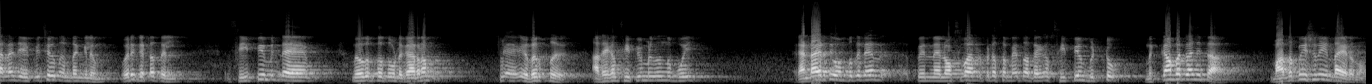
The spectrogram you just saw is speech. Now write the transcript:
തന്നെ ജയിപ്പിച്ചതെന്നുണ്ടെങ്കിലും ഒരു ഘട്ടത്തിൽ സി പി എമ്മിന്റെ നേതൃത്വത്തോട് കാരണം എതിർത്ത് അദ്ദേഹം സി പി എമ്മിൽ നിന്ന് പോയി. രണ്ടായിരത്തി ഒമ്പതിലെ പിന്നെ ലോക്സഭാ തെരഞ്ഞെടുപ്പിന്റെ സമയത്ത് അദ്ദേഹം സി പി എം വിട്ടു. നിൽക്കാൻ പറ്റാഞ്ഞിട്ടാ. മതഭീഷണി ഉണ്ടായിരുന്നു.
